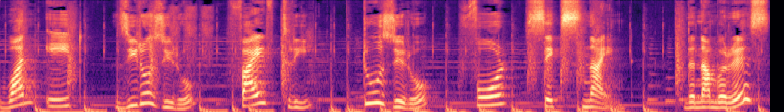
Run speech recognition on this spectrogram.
1800 The number is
